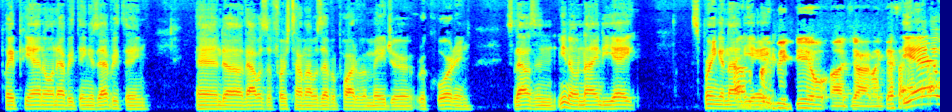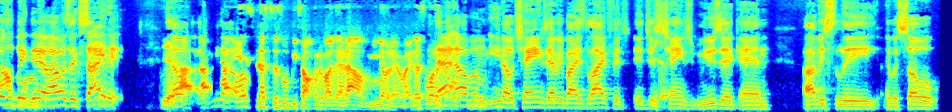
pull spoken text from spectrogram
play piano on Everything is Everything. And uh, that was the first time I was ever part of a major recording. So that was in, you know, 98, spring of '98. That was a 98. pretty big deal, uh, John. Like that's Yeah, it was a big deal. I was excited. Yeah, So, I- I- you know- our ancestors will be talking about that album. You know that, right? That's one of that those- album, you know, changed everybody's life. It it just Yeah. changed music, and obviously, it was so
